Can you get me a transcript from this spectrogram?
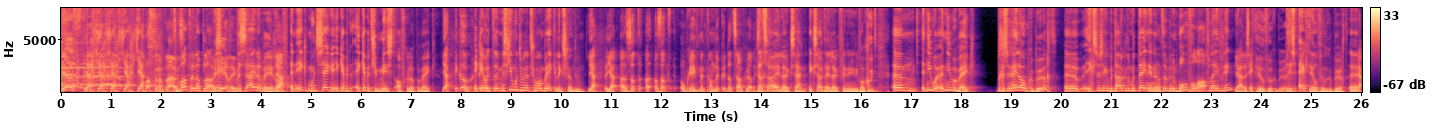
Yes! Ja, ja, ja, ja, ja. Wat een applaus. Wat een applaus. Heerlijk. We zijn er weer, Ja. Raf. En ik moet zeggen, ik heb het, ik heb het gemist afgelopen week. Ja, ik ook. Ik heb ook. het, eh, misschien moeten we het gewoon wekelijks gaan doen. Ja, ja als, dat, als dat op een gegeven moment kan lukken, dat zou geweldig Dat zijn. zou heel leuk zijn. Ik zou het heel leuk vinden in ieder geval. Goed, ehm, een, nieuwe, een nieuwe week. Er is een hele hoop gebeurd. Eh, ik zou zeggen, beduiken er meteen in. Want we hebben een bomvolle aflevering. Ja, er is echt heel veel gebeurd. Er is echt heel veel gebeurd. Eh, Ja.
